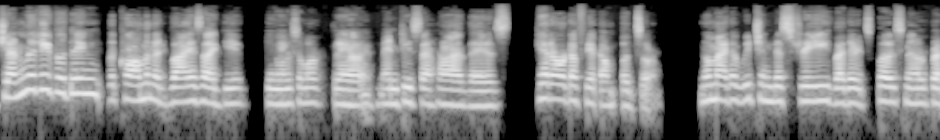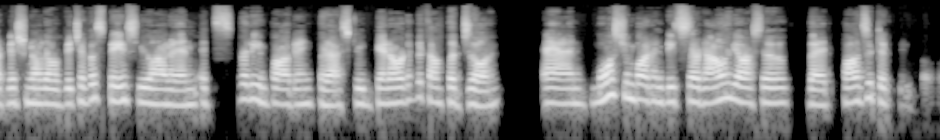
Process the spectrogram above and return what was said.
Generally, putting the common advice I give to some of the mentees I have is get out of your comfort zone. No matter which industry, whether it's personal, professional, or whichever space you are in, it's very important for us to get out of the comfort zone and most importantly, surround yourself with positive people.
